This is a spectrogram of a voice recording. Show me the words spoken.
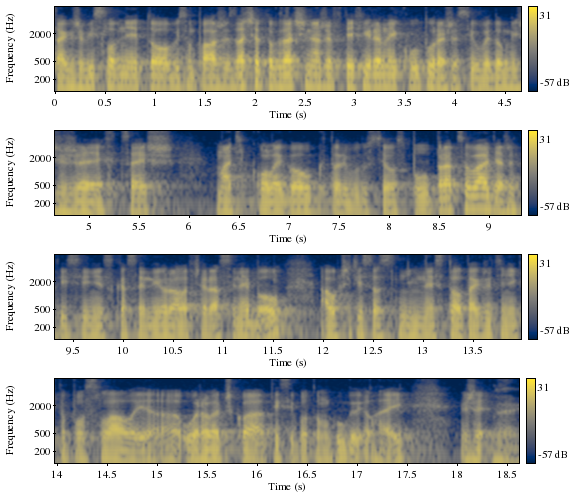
Takže vyslovne je to, by som povedal, že začiatok začína, že v tej firemnej kultúre, že si uvedomíš, že chceš mať kolegov, ktorí budú s tebou spolupracovať a že ty si dneska senior, ale včera si nebol a určite sa s ním nestal tak, že ti niekto poslal e, URL a ty si potom googlil, hej. Že hej.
